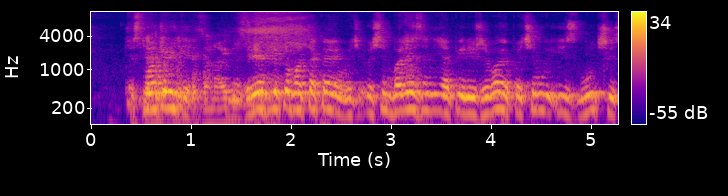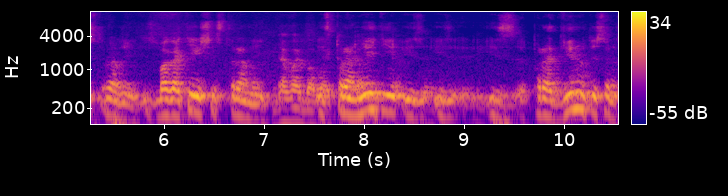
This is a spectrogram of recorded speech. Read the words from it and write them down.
Смотрите, реплика вот такая, очень болезненно я переживаю, почему из лучшей страны, из богатейшей страны, Давай, бабай, из планеты, из, из, из продвинутой страны,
